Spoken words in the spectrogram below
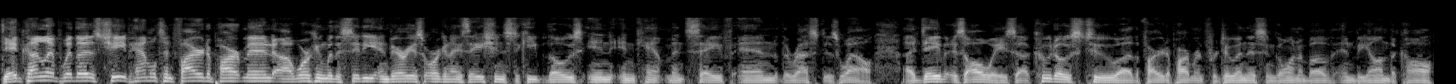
Dave Cunliffe with us, Chief Hamilton Fire Department, uh, working with the city and various organizations to keep those in encampment safe and the rest as well. Uh, Dave, as always, uh, kudos to uh, the fire department for doing this and going above and beyond the call.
